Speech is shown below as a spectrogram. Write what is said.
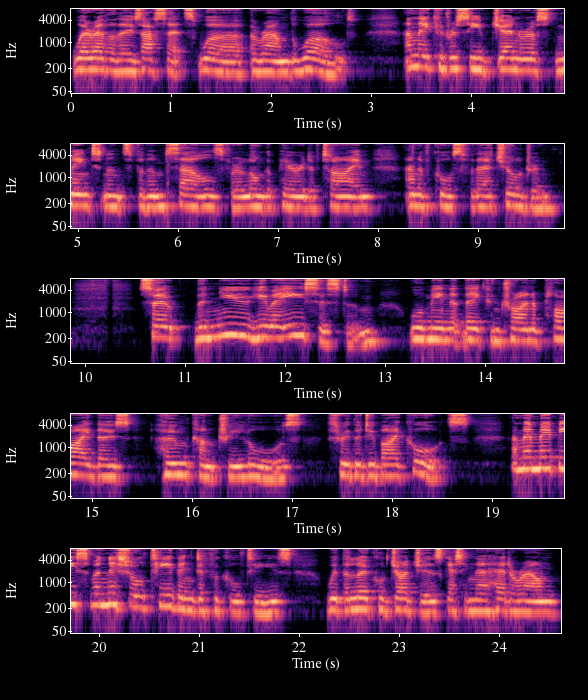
wherever those assets were around the world. And they could receive generous maintenance for themselves for a longer period of time and, of course, for their children. So the new UAE system will mean that they can try and apply those home country laws through the Dubai courts. And there may be some initial teething difficulties with the local judges getting their head around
